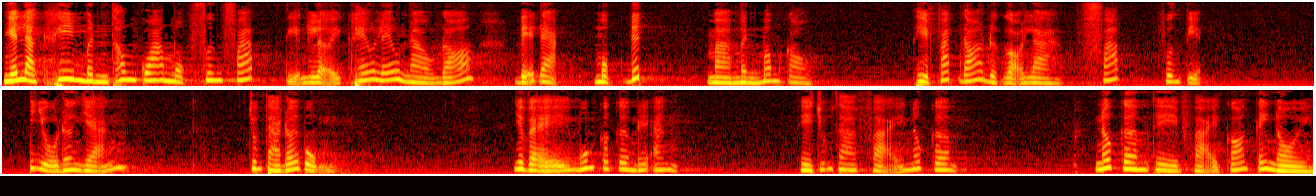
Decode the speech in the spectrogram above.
nghĩa là khi mình thông qua một phương pháp tiện lợi khéo léo nào đó để đạt mục đích mà mình mong cầu, thì pháp đó được gọi là pháp phương tiện. Ví dụ đơn giản, chúng ta đói bụng, như vậy muốn có cơm để ăn, thì chúng ta phải nấu cơm. Nấu cơm thì phải có cái nồi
